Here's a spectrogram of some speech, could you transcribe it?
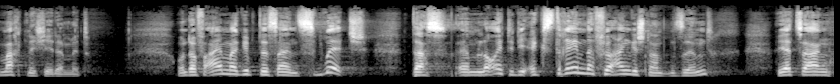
Macht nicht jeder mit. Und auf einmal gibt es einen Switch, dass ähm, Leute, die extrem dafür eingestanden sind, jetzt sagen,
